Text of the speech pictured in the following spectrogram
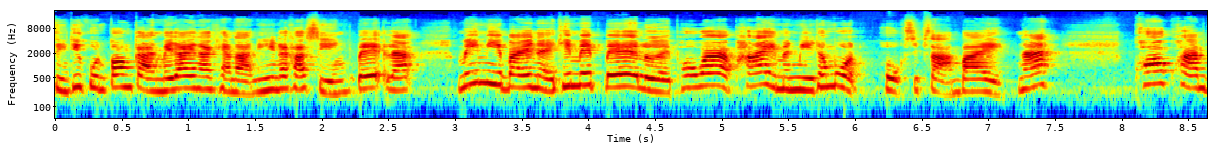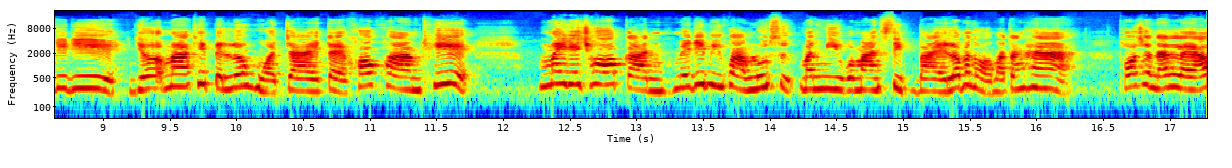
สิ่งที่คุณต้องการไม่ได้นะขณะนี้นะคะเสียงเป๊ะและไม่มีใบไหนที่ไม่เป๊ะเลย เพราะว่าไพ่มันมีทั้งหมด 63 ใบนะ ข้อความดีๆ เยอะมากที่เป็นเรื่องหัวใจ แต่ข้อความที่ไม่ได้ชอบกัน ไม่ได้มีความรู้สึกมันมีประมาณ 10 ใบแล้วมันออกมาตั้ง 5 เพราะฉะนั้นแล้ว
